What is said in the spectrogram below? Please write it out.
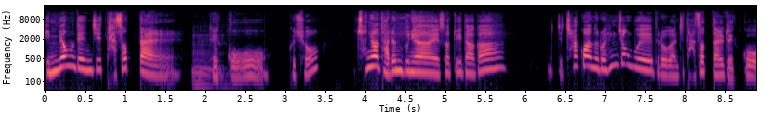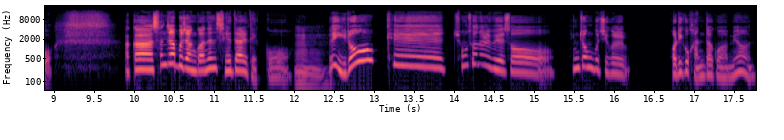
임명된 지 다섯 달 음. 됐고, 그렇죠? 전혀 다른 분야에서 뛰다가 이제 차관으로 행정부에 들어간 지 다섯 달 됐고, 아까 산자부 장관은 세 달 됐고, 음. 근데 이렇게 총선을 위해서 행정부직을 버리고 간다고 하면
